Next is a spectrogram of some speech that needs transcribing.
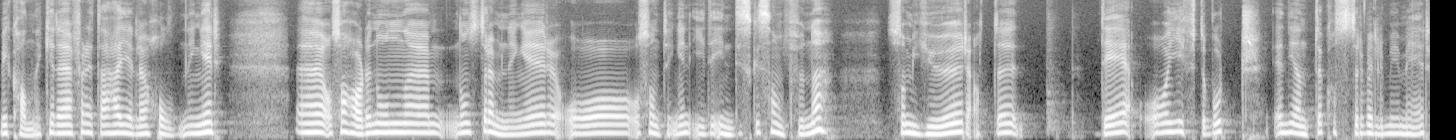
Vi kan ikke det, for dette her gjelder holdninger. Eh, og så har du noen, eh, noen strømninger og, og sånne ting i det indiske samfunnet som gjør at det, det å gifte bort en jente koster veldig mye mer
